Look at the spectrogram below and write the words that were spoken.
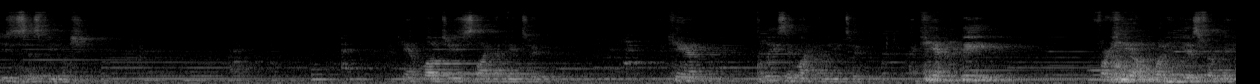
Jesus says, feed my sheep. I can't love Jesus like I need to. I can't please Him like I need to. I can't be for Him what He is for me.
